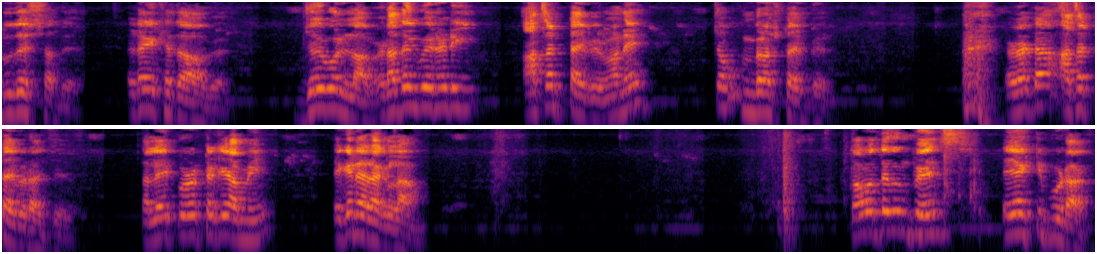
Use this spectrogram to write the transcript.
দুধের সাথে এটাকে খেতে হবে। জৈবন লাভ। এটা দেখবেন এটি আচার টাইপের মানে চকম্বরাস টাইপের এটা একটা আচার টাইপের আছে। তাহলে এই প্রোডাক্টটাকে আমি এখানে রাখলাম। তারপর দেখুন ফ্রেন্ডস এই একটি প্রোডাক্ট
